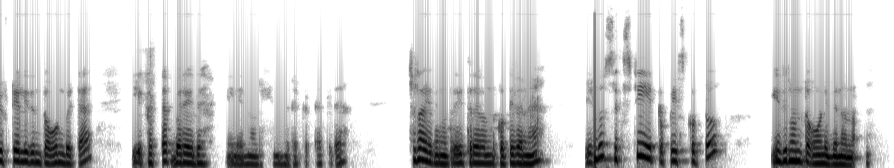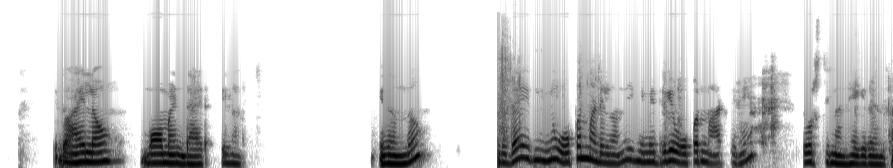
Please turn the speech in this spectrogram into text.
ಫಿಫ್ಟಿಯಲ್ಲಿ ಇದನ್ನ ತೊಗೊಂಡ್ಬಿಟ್ಟೆ. ಇಲ್ಲಿ ಕಟ್ಟಕ್ಕೆ ಬೇರೆ ಇದೆ. ಇಲ್ಲಿ ನೋಡಿ, ಹಿಂದ್ಗಡೆ ಕಟ್ಟಕ್ಕಿದೆ ಚೆನ್ನಾಗಿದೆ ಮಾತ್ರ, ಈ ಥರ ಒಂದು ಕೊಟ್ಟಿದ್ದಾನೆ. ಇದು ಸಿಕ್ಸ್ಟಿ ಏಯ್ಟ್ ರುಪೀಸ್ ಕೊಟ್ಟು ಇದನ್ನೊಂದು ತೊಗೊಂಡಿದ್ದೆ ನಾನು. ಇದು I love mom and dad ಇಲ್ಲಿ ನೋಡಿ. ಇದೊಂದು ಇದೆ. ಇದನ್ನ ಇನ್ನೂ ಓಪನ್ ಮಾಡಿಲ್ಲ ನಾನು. ಈಗ ನಿಮ್ಮ ಎದುರಿಗೆ ಓಪನ್ ಮಾಡ್ತೀನಿ. ತೋರಿಸ್ತೀನಿ ನಾನು ಹೇಗಿದೆ ಅಂತ.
